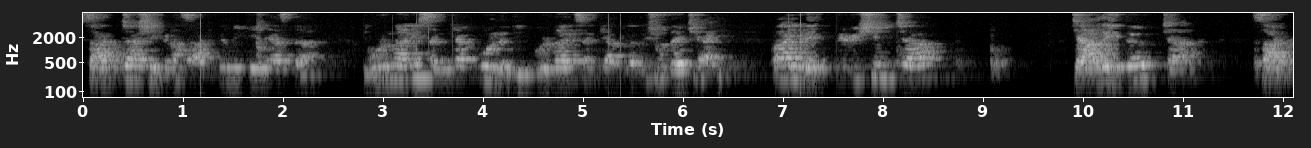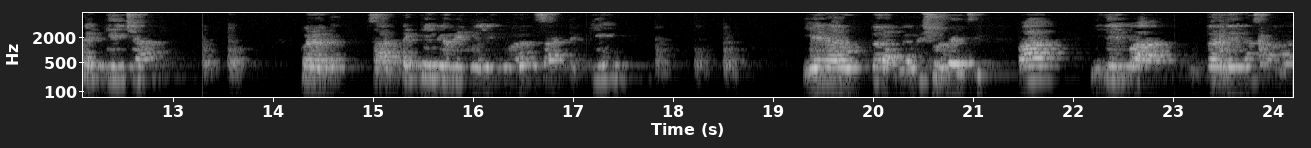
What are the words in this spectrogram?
साठच्या शेकडा साठ कमी केले असता उरणारी संख्या कोणती? उरणारी संख्या आपल्याला शोधायची आहे. पहा इकडे दीडशेच्या चार इथं चार साठ टक्केच्या परत साठ टक्के कमी केले परत साठ टक्के येणार उत्तर आपल्याला शोधायचे पहा इथे पहा उत्तर देत असताना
